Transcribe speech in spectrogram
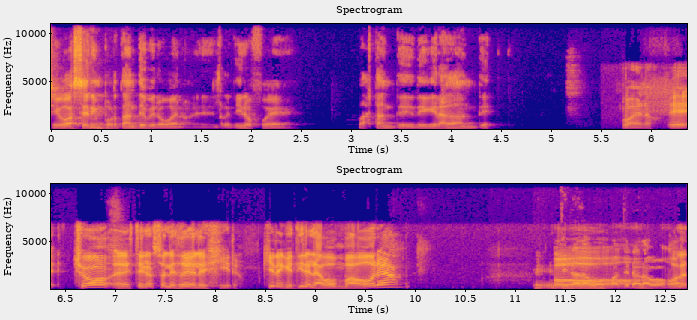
llegó a ser importante, pero bueno, el retiro fue bastante degradante. Bueno, eh, yo en este caso les doy a elegir. ¿Quieren que tire la bomba ahora Tira la bomba, tira la bomba.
